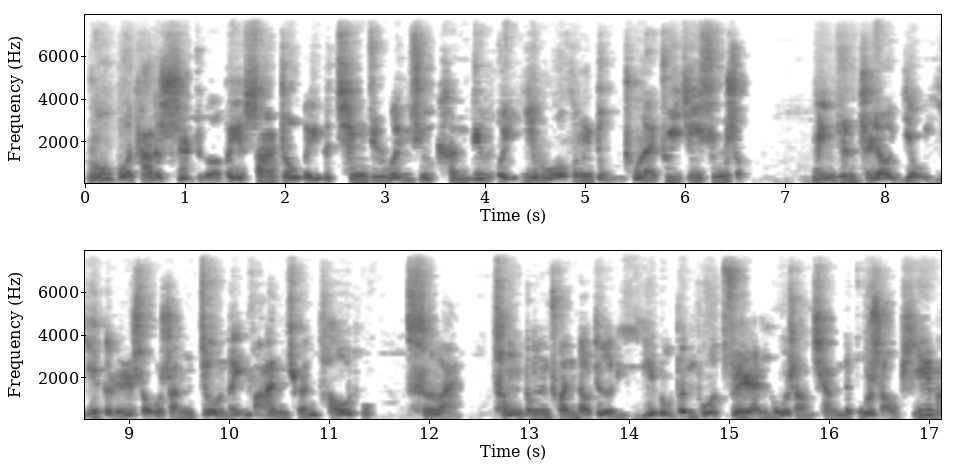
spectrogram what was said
如果他的使者被杀，周围的清军闻讯肯定会一窝蜂涌出来追击凶手。明军只要有一个人受伤，就没法安全逃脱。此外，从东川到这里一路奔波，虽然路上抢了不少匹马，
